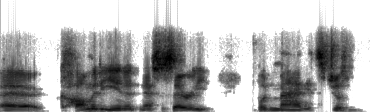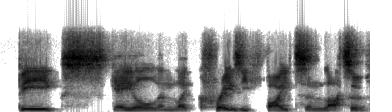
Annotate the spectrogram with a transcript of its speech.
uh, comedy in it necessarily. But man, it's just big scale and like crazy fights and lots of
